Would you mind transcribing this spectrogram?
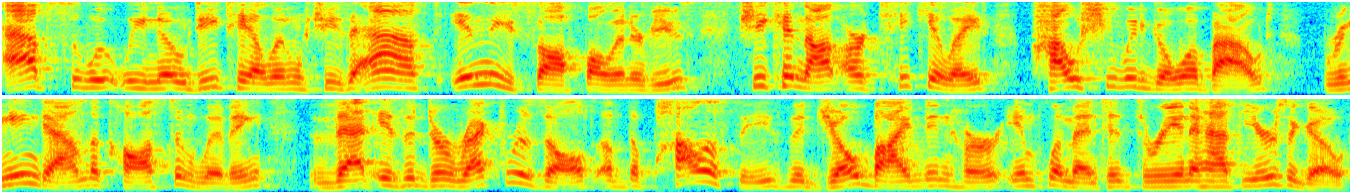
absolutely no detail. And when she's asked in these softball interviews, she cannot articulate how she would go about bringing down the cost of living that is a direct result of the policies that Joe Biden and her implemented three and a half years ago.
